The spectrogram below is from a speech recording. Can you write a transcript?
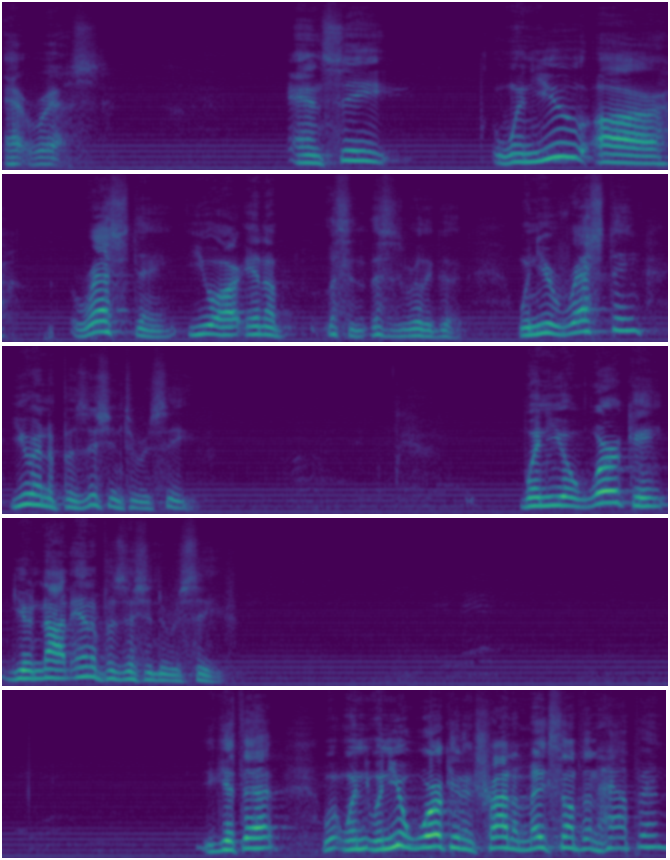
at rest. And see, when you are resting, you are in a, listen, this is really good. When you're resting, you're in a position to receive. When you're working, you're not in a position to receive. You get that? When, when you're working and trying to make something happen,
